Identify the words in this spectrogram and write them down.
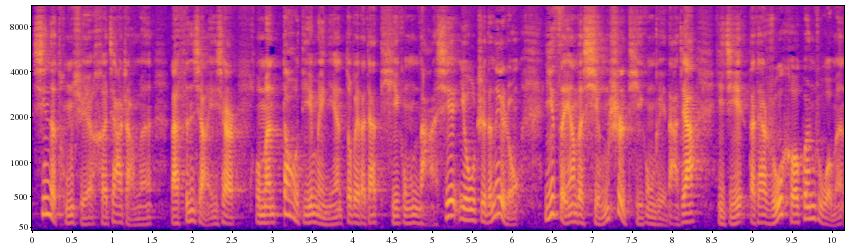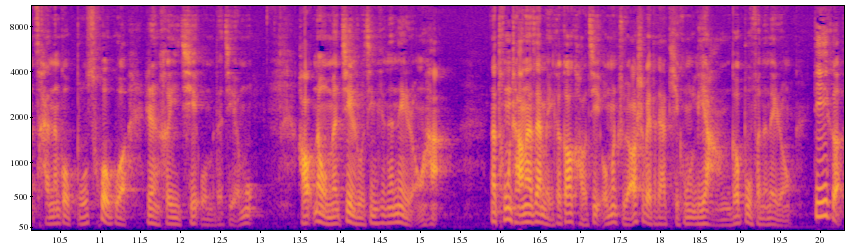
新的同学和家长们来分享一下，我们到底每年都为大家提供哪些优质的内容，以怎样的形式提供给大家，以及大家如何关注我们才能够不错过任何一期我们的节目。好，那我们进入今天的内容哈。那通常呢，在每个高考季，我们主要是为大家提供两个部分的内容。第一个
